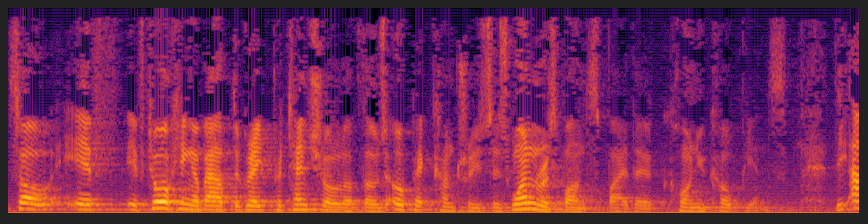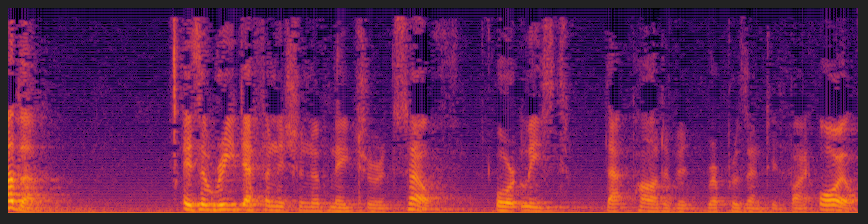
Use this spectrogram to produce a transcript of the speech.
So, if, if talking about the great potential of those OPEC countries is one response by the cornucopians, the other is a redefinition of nature itself, or at least that part of it represented by oil.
